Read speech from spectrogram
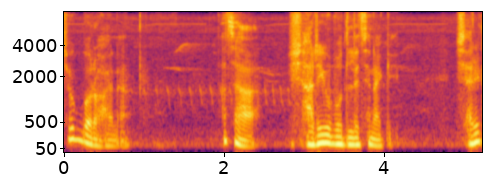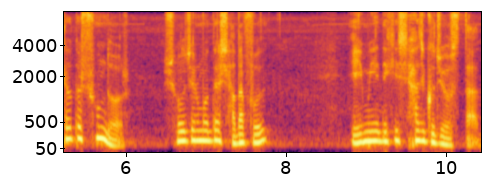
চোখ বড় হয় না। আচ্ছা শাড়িও বদলেছে নাকি? শাড়িটাও তো সুন্দর। সৌজের মধ্যে সাদা ফুল। এই মেয়ে দেখি সাজগুজে ওস্তাদ।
